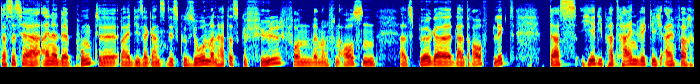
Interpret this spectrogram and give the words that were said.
Das ist ja einer der Punkte bei dieser ganzen Diskussion. Man hat das Gefühl von, wenn man von außen als Bürger da drauf blickt, dass hier die Parteien wirklich einfach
